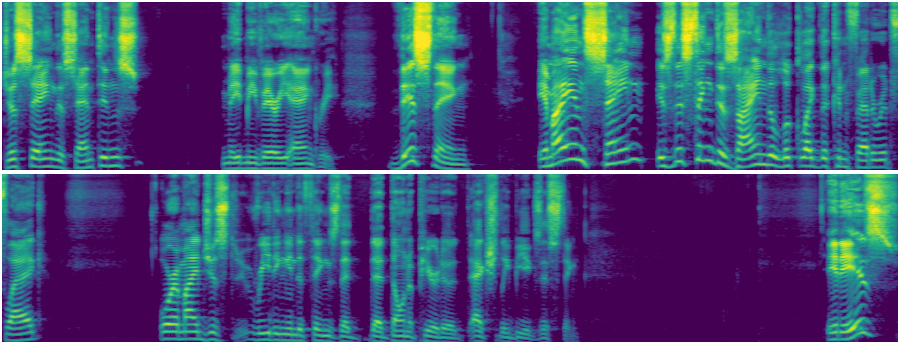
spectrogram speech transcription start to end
Just saying the sentence made me very angry. This thing, am I insane? Is this thing designed to look like the Confederate flag? Or am I just reading into things that, that don't appear to actually be existing? It is?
